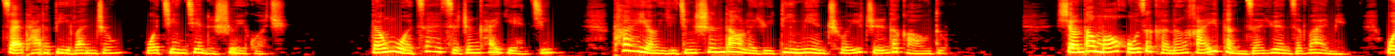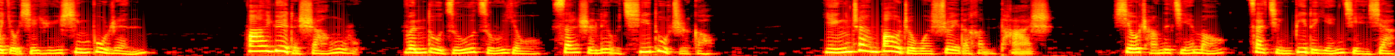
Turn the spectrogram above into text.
在他的臂弯中，我渐渐的睡过去。等我再次睁开眼睛，太阳已经升到了与地面垂直的高度。想到毛胡子可能还等在院子外面。我有些于心不忍。八月的晌午，温度足足有三十六七度之高。迎战抱着我睡得很踏实，修长的睫毛在紧闭的眼睑下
